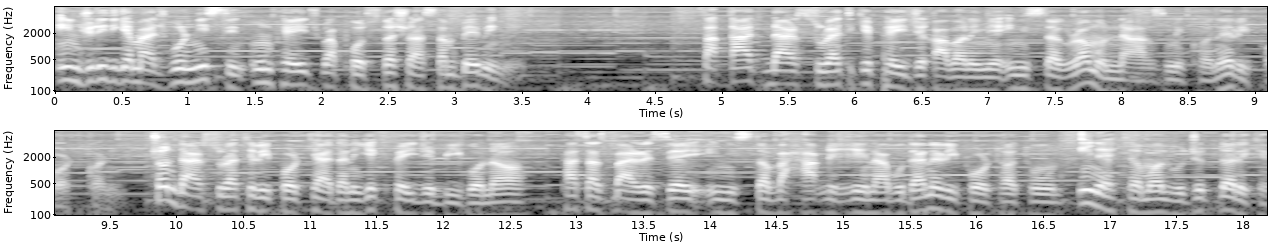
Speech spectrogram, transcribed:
اینجوری دیگه مجبور نیستین اون page و پستاش رو اصلا ببینید. فقط در صورتی که page قوانین اینستاگرام رو نقض می‌کنه report کنید. چون در صورت report کردن یک page بیگناه پس از بررسی اینستا و حقیقی نبودن report اتون این احتمال وجود داره که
